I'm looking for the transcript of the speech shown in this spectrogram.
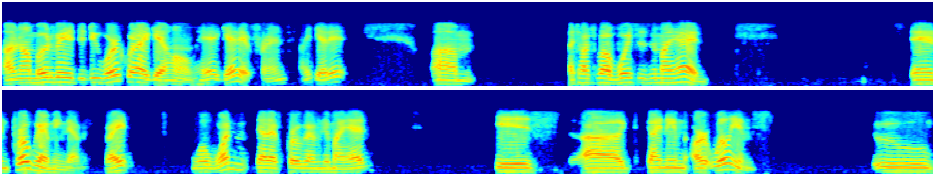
I'm not motivated to do work when I get home. Hey, I get it, friend. I get it. Um, I talked about voices in my head and programming them, right? well, one that I've programmed in my head is a guy named Art Williams, who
